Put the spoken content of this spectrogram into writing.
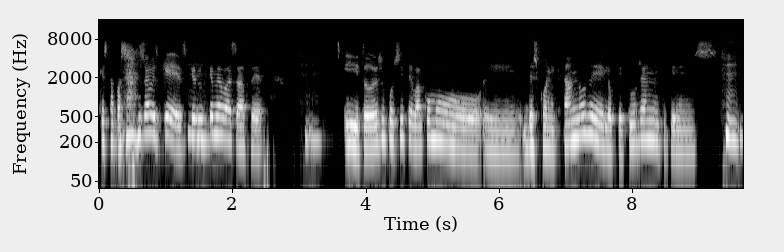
qué está pasando? ¿Sabes qué es? ¿Qué, ¿qué me vas a hacer? Y todo eso pues sí te va como eh, desconectando de lo que tú realmente tienes, hmm.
